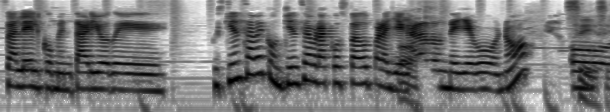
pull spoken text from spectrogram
sale el comentario de, pues quién sabe con quién se habrá costado para llegar oh. a donde llegó, ¿no? sí, sí.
